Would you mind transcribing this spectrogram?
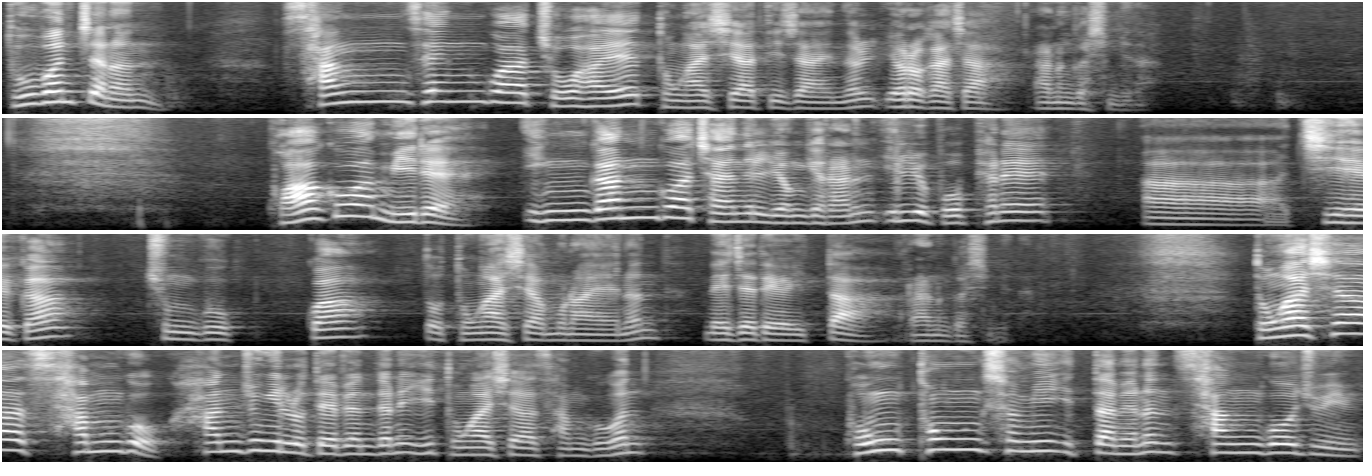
두 번째는 상생과 조화의 동아시아 디자인을 열어가자라는 것입니다. 과거와 미래, 인간과 자연을 연결하는 인류 보편의 아, 지혜가 중국과 또 동아시아 문화에는 내재되어 있다라는 것입니다. 동아시아 3국 한중일로 대변되는 이 동아시아 3국은 공통점이 있다면 상고주의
